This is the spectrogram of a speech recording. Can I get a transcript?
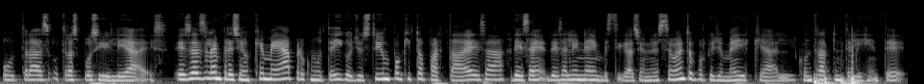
otras otras posibilidades. Esa es la impresión que me da, pero como te digo, yo estoy un poquito apartada de esa, de esa, de esa línea de investigación en este momento porque yo me dediqué al contrato inteligente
